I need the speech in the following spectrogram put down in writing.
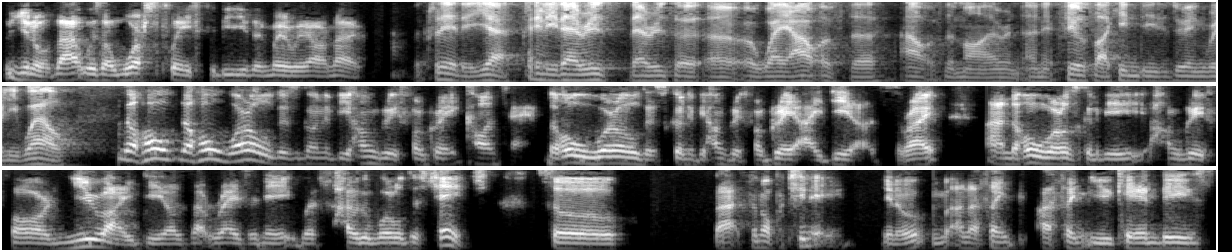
you know, that was a worse place to be than where we are now. Clearly, yeah, clearly there is there is a, a way out of the out of the mire, and, and it feels like indies are doing really well the whole the whole world is going to be hungry for great content. The whole world is going to be hungry for great ideas, right? And the whole world is going to be hungry for new ideas that resonate with how the world has changed. So that's an opportunity, you know. And I think I think UK indies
